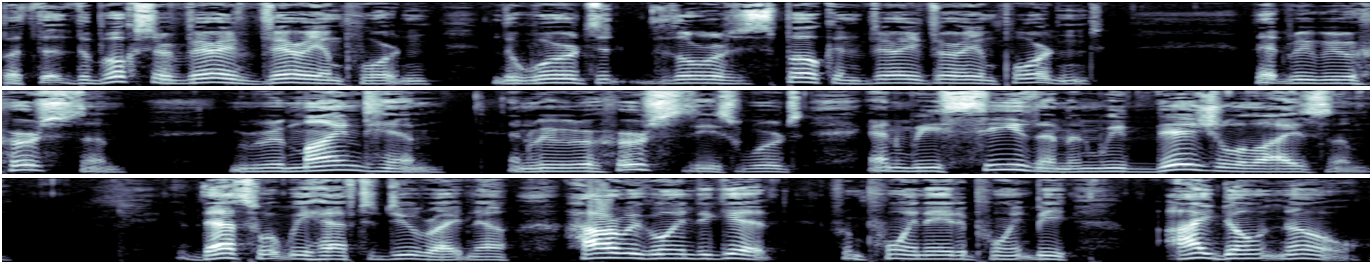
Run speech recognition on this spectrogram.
but the, the books are very, very important. The words that the Lord has spoken, very, very important. That we rehearse them, we remind Him, and we rehearse these words, and we see them, and we visualize them. That's what we have to do right now. How are we going to get from point A to point B? I don't know.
